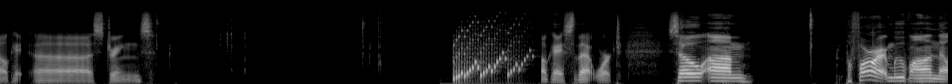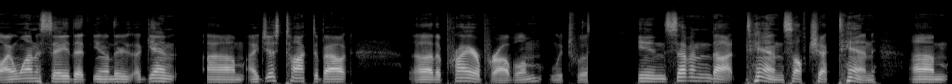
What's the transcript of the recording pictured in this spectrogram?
Okay, uh, strings. Okay, so that worked. So um, before I move on, though, I want to say that you know there's again um, I just talked about uh, the prior problem, which was in 7.10 self-check 10. Um,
